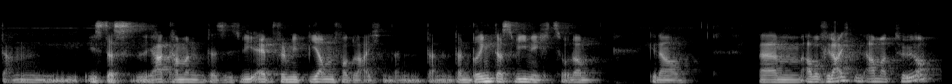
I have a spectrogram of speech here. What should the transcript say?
dann ist das, ja, kann man, das ist wie Äpfel mit Birnen vergleichen, dann, dann, dann bringt das wie nichts, oder? Genau. Ähm, aber vielleicht ein Amateur,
